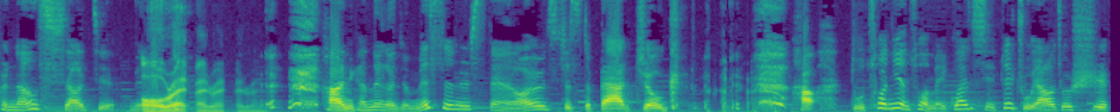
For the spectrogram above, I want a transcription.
，pronounce 小姐。 Oh, right, right, right, right, right. 好，你看那个就 misunderstand or it's just a bad joke 。 好，读错念错没关系，最主要就是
